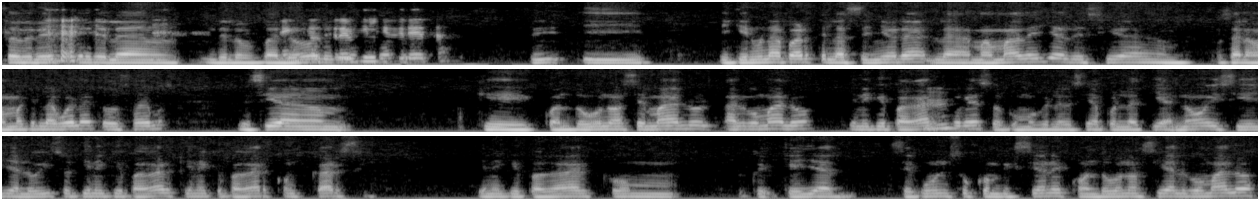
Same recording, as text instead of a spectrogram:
sobre este de, la, de los valores. Encontré y mi esto. libreta. Sí, y, y que en una parte la señora, la mamá de ella decía, o sea, la mamá que es la abuela, todos sabemos, decía que cuando uno hace malo, algo malo, tiene que pagar Mm. por eso, como que lo decía por la tía, no, y si ella lo hizo, tiene que pagar, tiene que pagar con cárcel, tiene que pagar con, que, que ella, según sus convicciones, cuando uno hacía algo malo,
